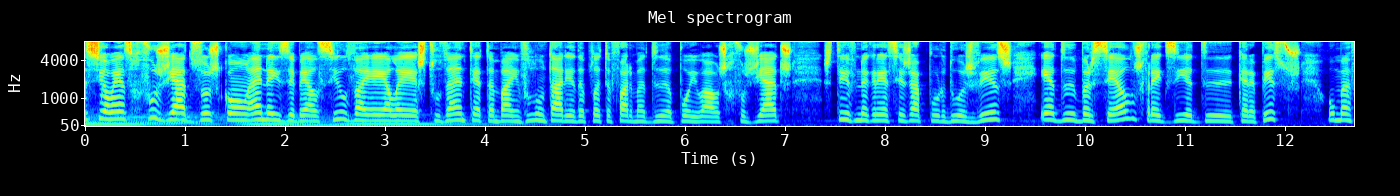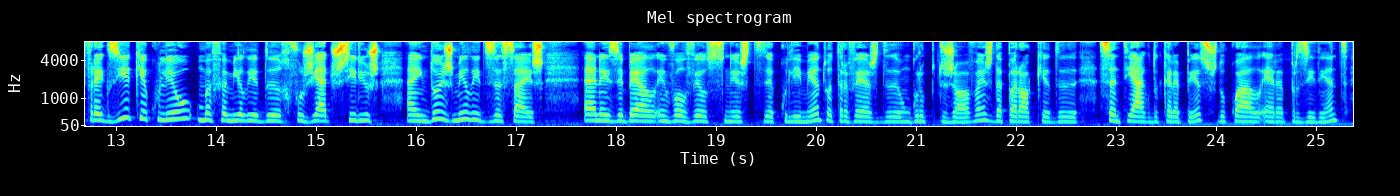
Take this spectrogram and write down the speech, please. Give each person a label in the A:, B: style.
A: SOS Refugiados, hoje com Ana Isabel Silva. Ela é estudante, é também voluntária da plataforma de apoio aos refugiados. Esteve na Grécia já por duas vezes. É de Barcelos, freguesia de Carapeços, uma freguesia que acolheu uma família de refugiados sírios em 2016. Ana Isabel envolveu-se neste acolhimento através de um grupo de jovens da paróquia de Santiago de Carapeços, do qual era presidente.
